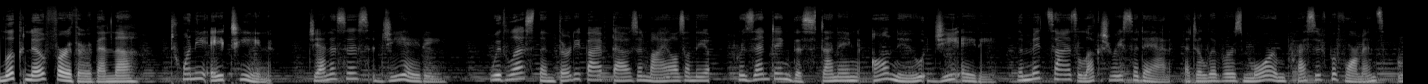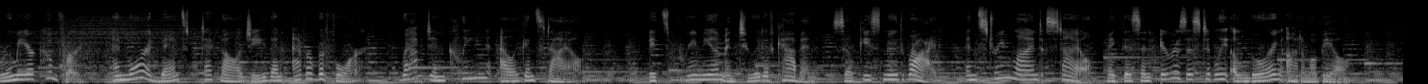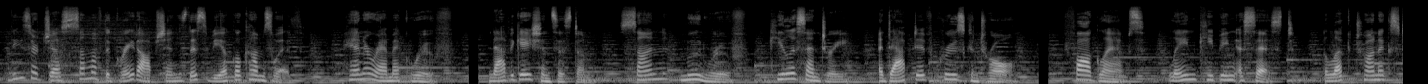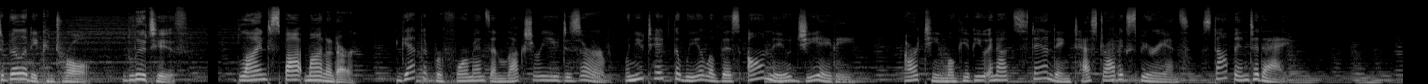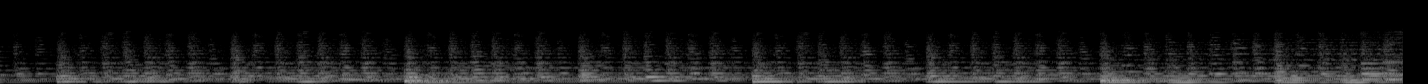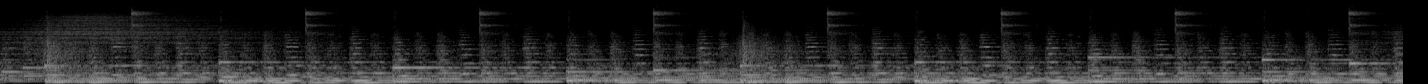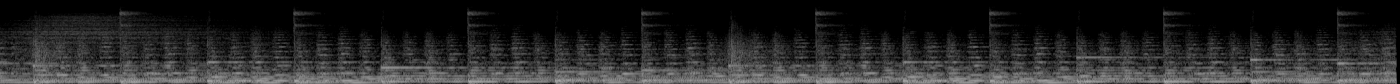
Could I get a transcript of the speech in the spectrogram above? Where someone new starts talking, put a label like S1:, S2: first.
S1: Look no further than the 2018 Genesis G80. With less than 35,000 miles on the presenting the stunning all-new G80, the midsize luxury sedan that delivers more impressive performance, roomier comfort, and more advanced technology than ever before, wrapped in clean, elegant style. Its premium intuitive cabin, silky smooth ride, and streamlined style make this an irresistibly alluring automobile. These are just some of the great options this vehicle comes with. Panoramic roof, navigation system, sun, moon roof, keyless entry, adaptive cruise control, fog lamps, lane keeping assist, electronic stability control, Bluetooth, blind spot monitor. Get the performance and luxury you deserve when you take the wheel of this all-new G80. Our team will give you an outstanding test drive experience. Stop in today.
